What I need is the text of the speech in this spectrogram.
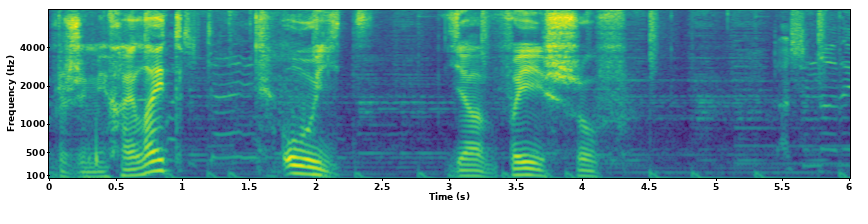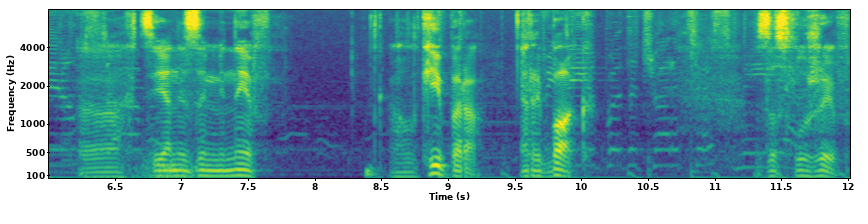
в режимі хайлайт. Ой, я вийшов. Ах, це я не замінив голкіпера. Рибак заслужив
